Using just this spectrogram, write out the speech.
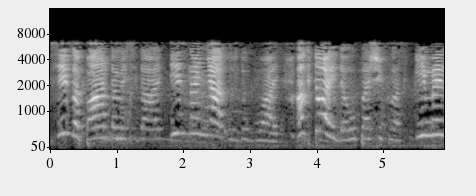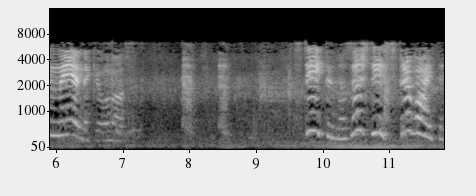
Всі за партами сідають і знання тут здобувають. А хто йде у перший клас? Іменинники у нас. Стійте но, заждіть, стривайте,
